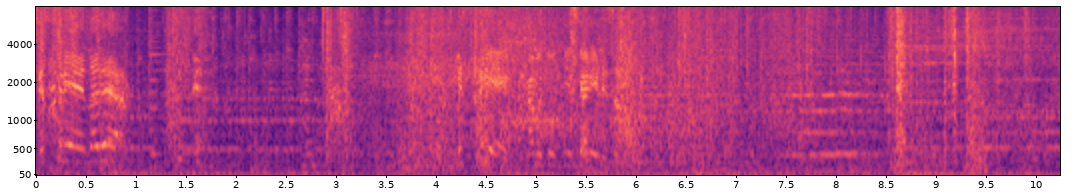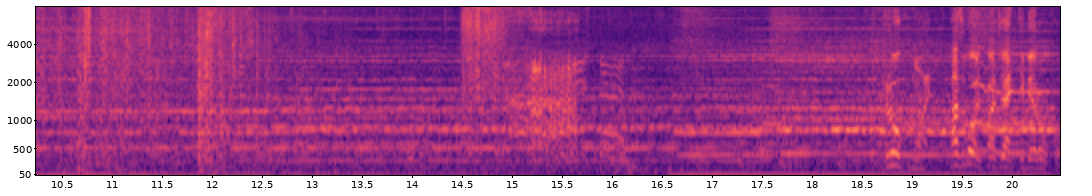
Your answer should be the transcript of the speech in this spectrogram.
Быстрее наверх! Быстрее, пока мы тут не сгорели за позволь пожать тебе руку.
